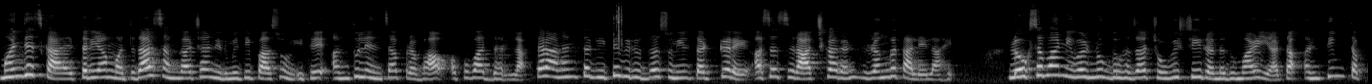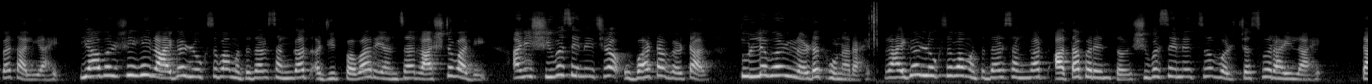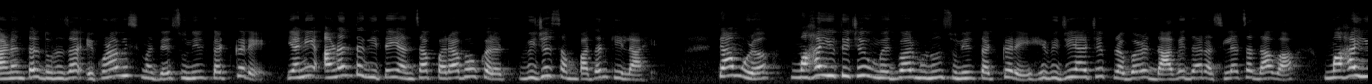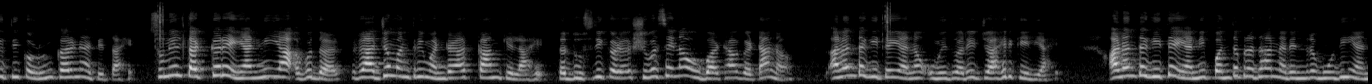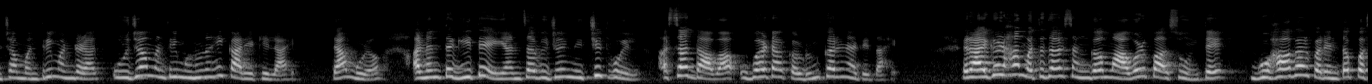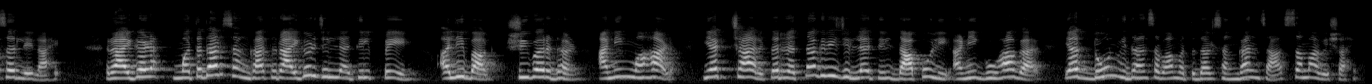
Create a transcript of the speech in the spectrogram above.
म्हणजेच काय? तर या मतदारसंघाच्या निर्मितीपासून इथे अंतुलेंचा प्रभाव अपवाद धरला. तर अनंत गीते विरुद्ध सुनील तटकरे असंच राजकारण रंगत आलेलं आहे. लोकसभा निवडणूक दोन हजार चोवीसची रणधुमाळी आता अंतिम टप्प्यात आली आहे. यावर्षी ही रायगड लोकसभा मतदारसंघात अजित पवार यांचा राष्ट्रवादी आणि शिवसेनेच्या उभाटा गटात तुल्यबळ लढत होणार आहे. रायगड लोकसभा मतदारसंघात आतापर्यंत शिवसेनेचं वर्चस्व राहिलं आहे. त्यानंतर दोन हजार एकोणावीसमध्ये सुनील तटकरे यांनी अनंत गीते यांचा पराभव करत विजय संपादन केला आहे. त्यामुळं महायुतीचे उमेदवार म्हणून सुनील तटकरे हे विजयाचे प्रबळ दावेदार असल्याचा दावा महायुतीकडून करण्यात येत आहे. सुनील तटकरे यांनी या अगोदर राज्य मंत्रिमंडळात काम केलं आहे. तर दुसरीकडे शिवसेना उबाठा गटानं अनंत गीते यांना उमेदवारी जाहीर केली आहे. अनंत गीते यांनी पंतप्रधान नरेंद्र मोदी यांच्या मंत्रिमंडळात ऊर्जा मंत्री म्हणूनही कार्य केलं आहे. त्यामुळं अनंत गीते यांचा विजय निश्चित होईल असा दावा उभाटाकडून करण्यात येत आहे. रायगड हा मतदारसंघ मावळपासून ते गुहागरपर्यंत पसरलेला आहे. रायगड मतदारसंघात रायगड जिल्ह्यातील पेन अलिबाग श्रीवर्धन आणि महाड या चार तर रत्नागिरी जिल्ह्यातील दापोली आणि गुहागार या दोन विधानसभा मतदारसंघांचा समावेश आहे.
